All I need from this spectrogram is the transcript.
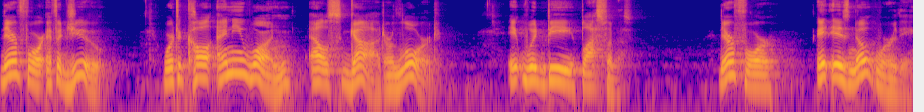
Therefore, if a Jew were to call anyone else God or Lord, it would be blasphemous. Therefore, it is noteworthy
